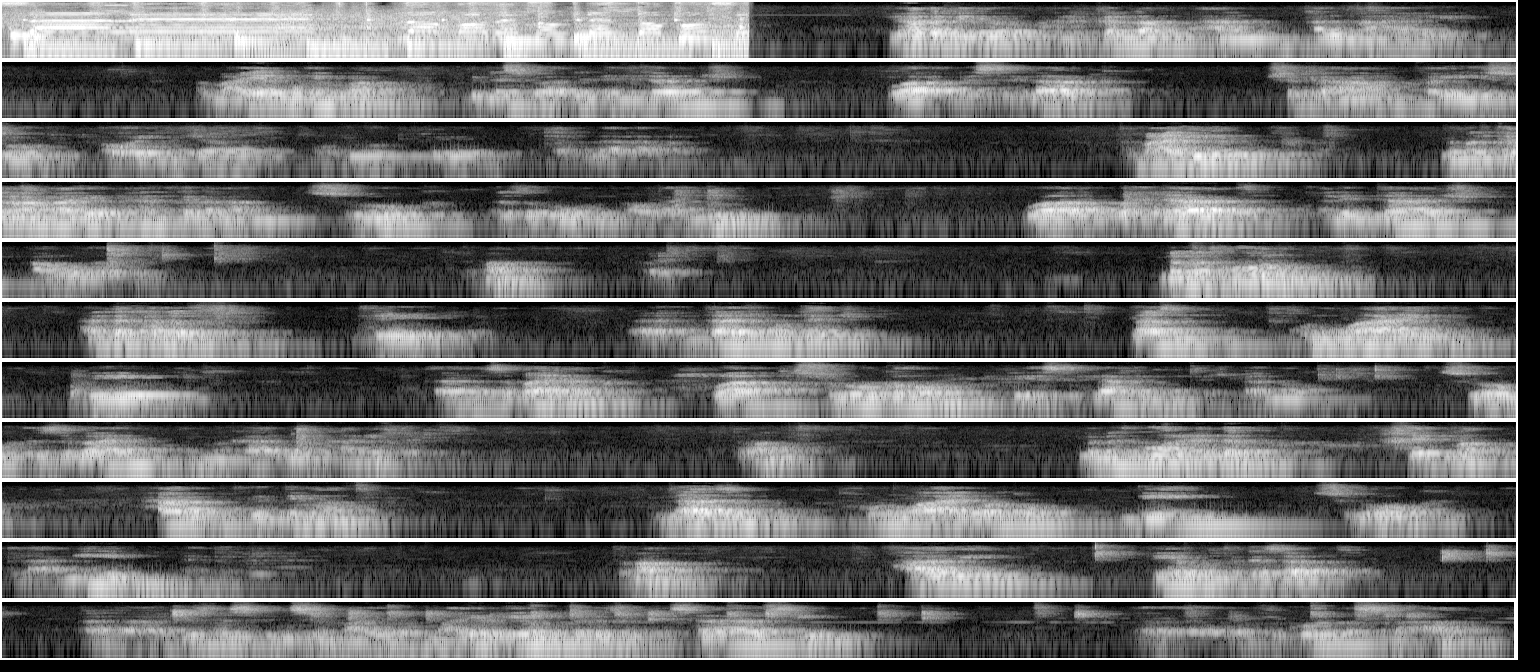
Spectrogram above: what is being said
Sale loco de contento con su في هذا الفيديو هنتكلم عن المعايير. المعايير مهمة بالنسبة للإنتاج والاستهلاك بشكل عام في أي سوق أو أي مجال موجود في العالم. المعايير لما نتكلم عن معايير هنتكلم عن سلوك الزبون أو العميل ووحدات الإنتاج أو الخدمة تمام؟ طيب لما تكون عندك هدف لإنتاج منتج لازم تكون واعي بزبائنك وسلوكهم في استهلاك المنتج لأنه سلوك الزبائن من مكان لمكان يختلف تمام؟ لما تكون عندك خدمة حابب تقدمها لازم تكون واعي برضو بسلوك العميل عندك. تمام؟ هذه هي مرتكزات البزنس بالنسبة للمعايير، المعايير هي المرتكز الأساسي آه، في كل الصناعات.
